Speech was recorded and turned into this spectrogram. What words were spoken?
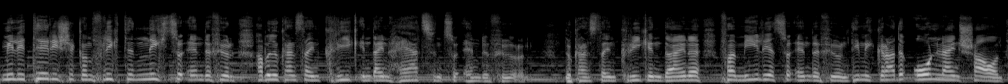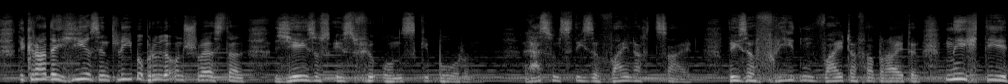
militärische Konflikte nicht zu Ende führen, aber du kannst deinen Krieg in dein Herzen zu Ende führen. Du kannst deinen Krieg in deine Familie zu Ende führen, die mich gerade online schauen, die gerade hier sind, liebe Brüder und Schwestern. Jesus ist für uns geboren. Lass uns diese Weihnachtszeit, dieser Frieden weiter verbreiten. Nicht die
